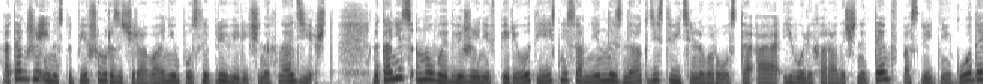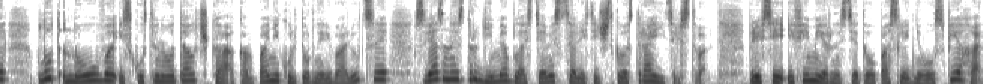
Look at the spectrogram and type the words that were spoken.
а также и наступившим разочарованием после преувеличенных надежд. Наконец, новое движение вперед есть, несомненно, явный знак действительного роста, а его лихорадочный темп в последние годы — плод нового искусственного толчка кампании культурной революции, связанной с другими областями социалистического строительства. При всей эфемерности этого последнего успеха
